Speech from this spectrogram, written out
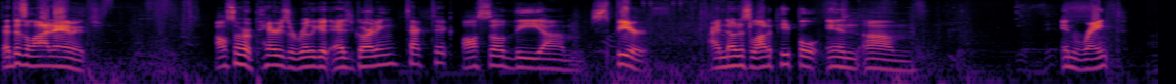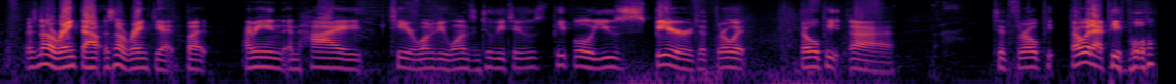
That does a lot of damage. Also, her parry is a really good edge guarding tactic. Also, the um, spear. I noticed a lot of people in um, in ranked. There's no ranked out. There's no ranked yet, but I mean, in high tier 1v1s and 2v2s, people use spear to throw it, throw uh, to throw throw it at people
